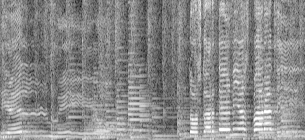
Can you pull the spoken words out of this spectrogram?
y el mío. Dos gardenias para ti,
